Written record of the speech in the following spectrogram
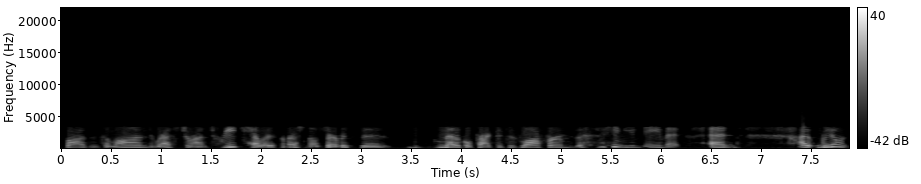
spas and salons, restaurants, retailers, professional services, medical practices, law firms, you name it. And I, we don't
